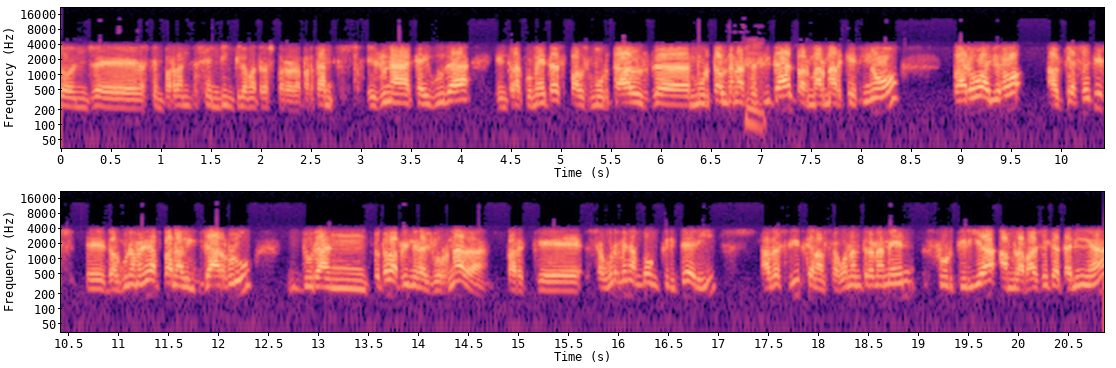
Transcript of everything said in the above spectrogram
doncs eh, estem parlant de 120 km per hora. Per tant, és una caiguda, entre cometes, pels mortals de, mortal de necessitat, per Marc Márquez no, però allò el que ha fet és, eh, d'alguna manera, penalitzar-lo durant tota la primera jornada, perquè segurament amb bon criteri ha decidit que en el segon entrenament sortiria amb la base que tenia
